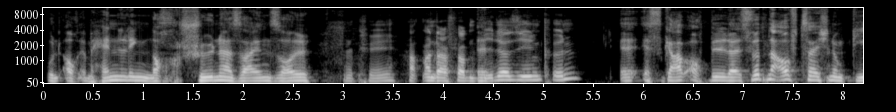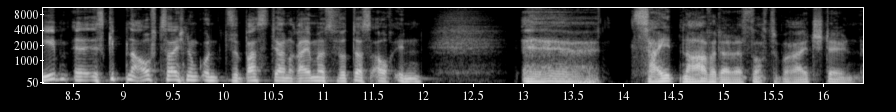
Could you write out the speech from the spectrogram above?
und auch im Handling noch schöner sein soll. Okay. Hat man da schon Bilder sehen können? Äh, es gab auch Bilder, es wird eine Aufzeichnung geben, äh, es gibt eine Aufzeichnung und Sebastian Reimers wird das auch in äh, zeitnah wird er das noch zu bereitstellen.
